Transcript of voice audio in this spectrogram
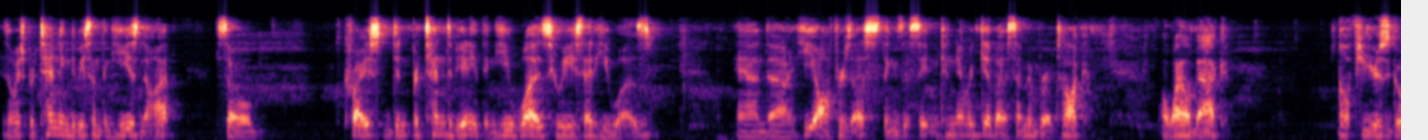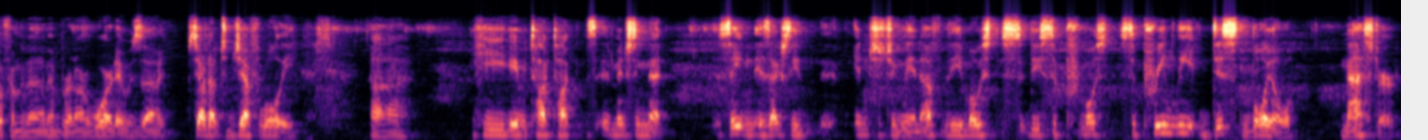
is always pretending to be something he is not. So Christ didn't pretend to be anything. He was who he said he was. And uh, he offers us things that Satan can never give us. I remember a talk a while back, a few years ago from a member in our ward. It was a uh, shout out to Jeff Woolley. Uh, he gave a talk talk mentioning that Satan is actually, interestingly enough, the most the sup- most supremely disloyal master,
